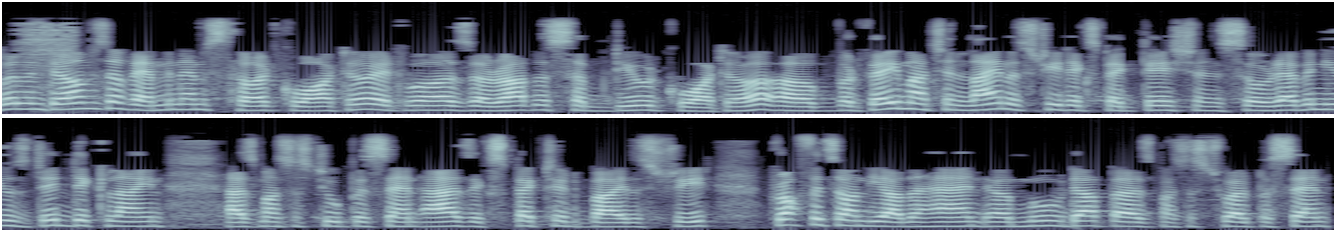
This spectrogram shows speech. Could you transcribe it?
Well, in terms of M&M's third quarter, it was a rather subdued quarter, uh, but very much in line with street expectations. So revenues did decline as much as 2% as expected by the street. Profits, on the other hand, uh, moved up as much as 12%,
